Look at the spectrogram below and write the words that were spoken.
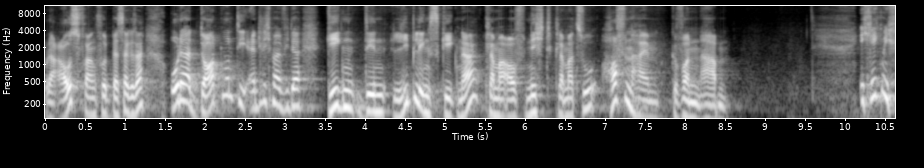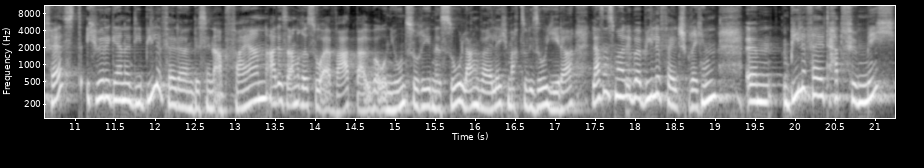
oder aus Frankfurt besser gesagt, oder Dortmund, die endlich mal wieder gegen den Lieblingsgegner, Klammer auf, nicht, Klammer zu, Hoffenheim gewonnen haben. Ich lege mich fest, ich würde gerne die Bielefelder ein bisschen abfeiern. Alles andere ist so erwartbar. Über Union zu reden ist so langweilig, macht sowieso jeder. Lass uns mal über Bielefeld sprechen. Ähm, Bielefeld hat für mich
